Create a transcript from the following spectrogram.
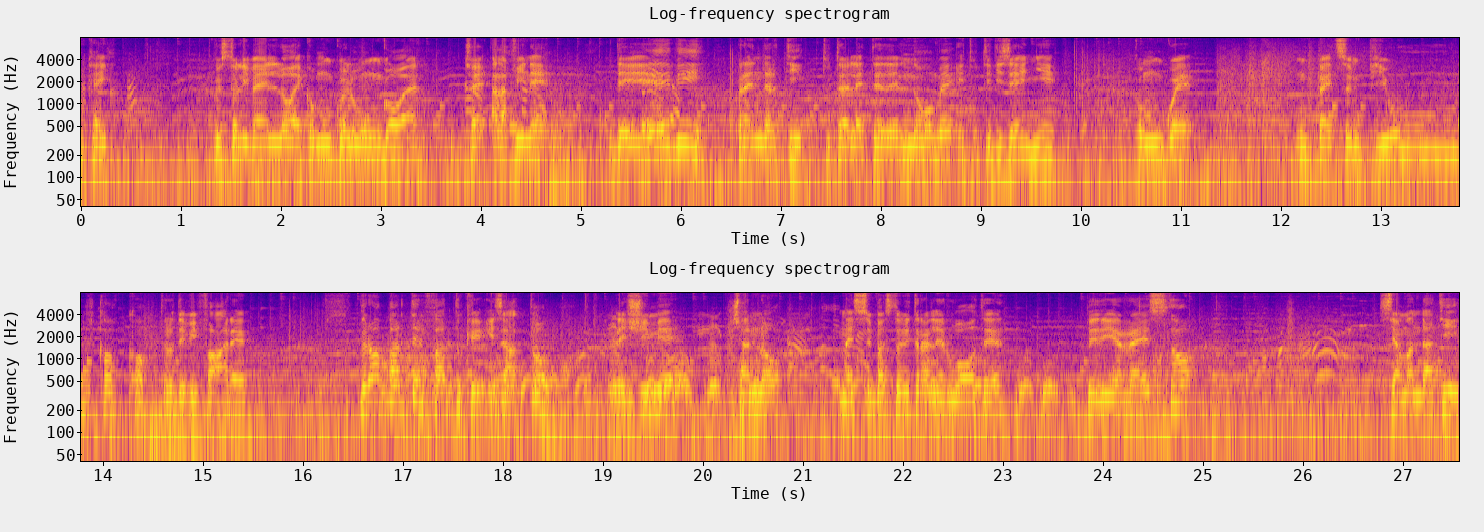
ok. Questo livello è comunque lungo, eh. Cioè, alla fine devi prenderti tutte le lettere del nome e tutti i disegni. Comunque, un pezzo in più, il cocco, te lo devi fare. Però a parte il fatto che, esatto, le scimmie ci hanno messo i bastoni tra le ruote per il resto siamo andati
